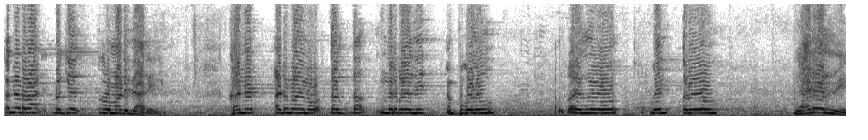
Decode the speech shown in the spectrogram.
ಕನ್ನಡ ಬಗ್ಗೆ ಮಾಡಿದ್ದಾರೆ. ಕನ್ನಡ ಅಡಿಮಾನ ಸಂದರ್ಭದಲ್ಲಿ ನೆಂಪುಗಳು ಬೆಂಕರು ಯಾರ್ಯಾರ್ರಿ?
